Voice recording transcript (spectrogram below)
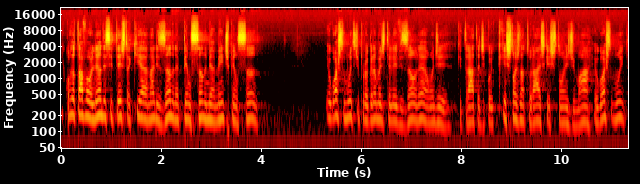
E quando eu estava olhando esse texto aqui, analisando, né, pensando, minha mente pensando, eu gosto muito de programa de televisão, né, onde que trata de questões naturais, questões de mar. Eu gosto muito.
